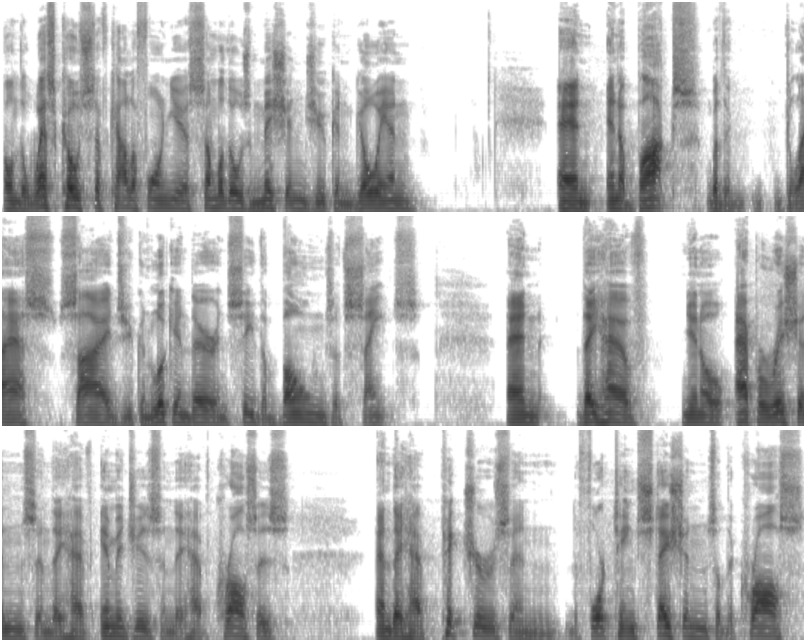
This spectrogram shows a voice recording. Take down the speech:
on the west coast of California, some of those missions you can go in and in a box with a glass sides, you can look in there and see the bones of saints. And they have you know, apparitions and they have images and they have crosses and they have pictures and the 14 stations of the cross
